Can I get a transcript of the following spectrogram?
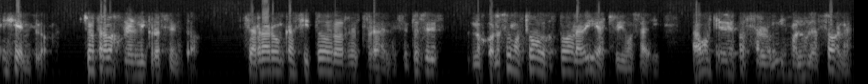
Ejemplo, yo trabajo en el microcentro. Cerraron casi todos los restaurantes. Entonces, nos conocemos todos, toda la vida estuvimos ahí. A vos te debe pasar lo mismo en una zona,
